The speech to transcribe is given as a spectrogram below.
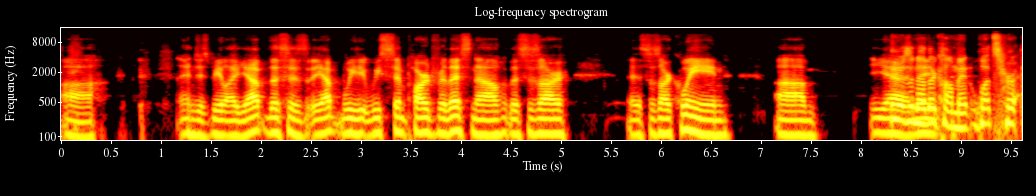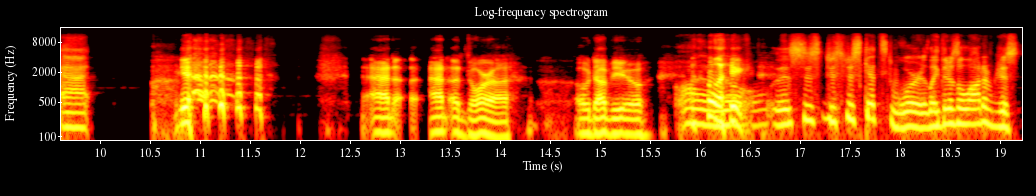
uh, and just be like, "Yep, this is yep, we we simp hard for this now. This is our, this is our queen." Um, yeah. Here's another they- comment. What's her at? Yeah. at uh, at Adora, OW. Oh Like- no. This is just just gets worse. Like there's a lot of just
